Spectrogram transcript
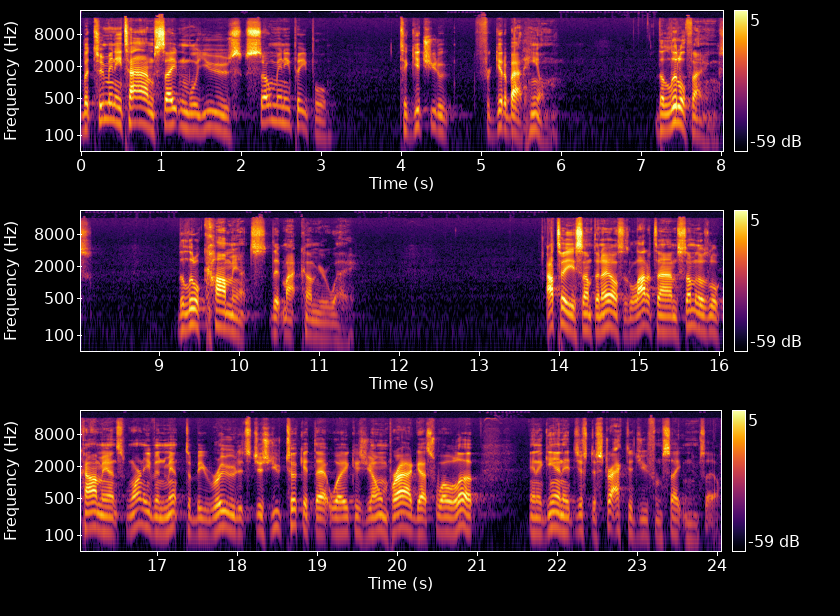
But too many times, Satan will use so many people to get you to forget about him. The little things, the little comments that might come your way. I'll tell you something else. Is a lot of times, some of those little comments weren't even meant to be rude. It's just you took it that way because your own pride got swole up. And again, it just distracted you from Satan himself.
